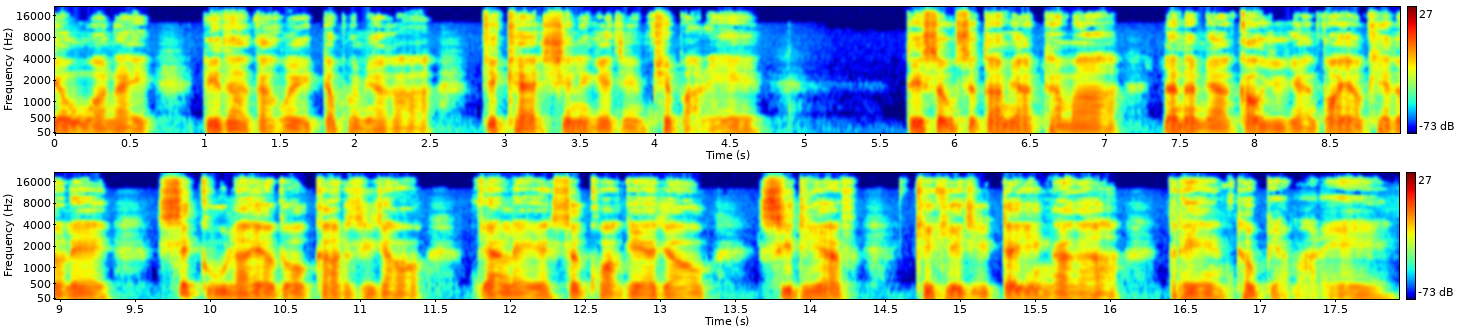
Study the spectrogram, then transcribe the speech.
ရုံးဝ၌ဒေသကာကွယ်တပ်ဖွဲ့များကပြစ်ခတ်ရှင်းလင်းခဲ့ခြင်းဖြစ်ပါတယ်။ တေဆုံးစစ်သားများထံမှလက်နက်များကောက်ယူရန်တွားရောက်ခဲ့တော်လဲစစ်ကူလာရောက်သောကားတစ်စီးကြောင့်ပြန်လည်ဆုတ်ခွာခဲ့ရကြောင်း CDF KKG တပ်ရင်း9ကသတင်းထုတ်ပြန်ပါတယ်။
